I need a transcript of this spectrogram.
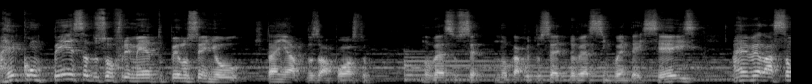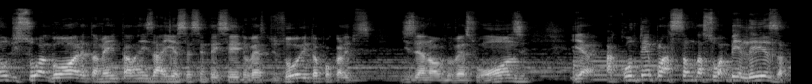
recompensa do sofrimento pelo Senhor, que está em Atos dos Apóstolos, no, verso, no capítulo 7, no verso 56. A revelação de sua glória também está lá em Isaías 66, no verso 18, Apocalipse 19, no verso 11. E a, a contemplação da sua beleza,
